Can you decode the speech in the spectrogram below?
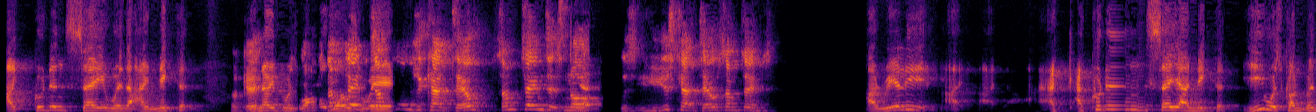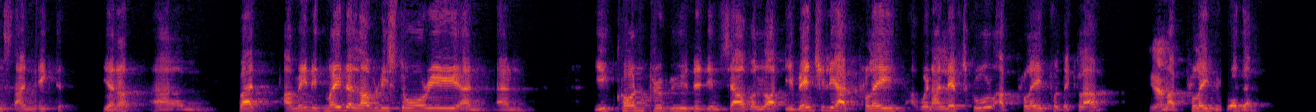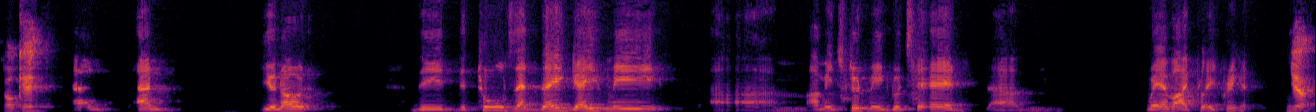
I couldn't say whether I nicked it. Okay. You know, it was one of those sometimes, where sometimes you can't tell. Sometimes it's not. You just can't tell. Sometimes. I really, I, I, I couldn't say I nicked it. He was convinced I nicked it, you know. Um, but I mean, it made a lovely story, and and he contributed himself a lot. Eventually, I played when I left school. I played for the club, Yeah. and I played with them. Okay. And and you know, the the tools that they gave me, um, I mean, stood me in good stead um, wherever I played cricket. Yeah.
